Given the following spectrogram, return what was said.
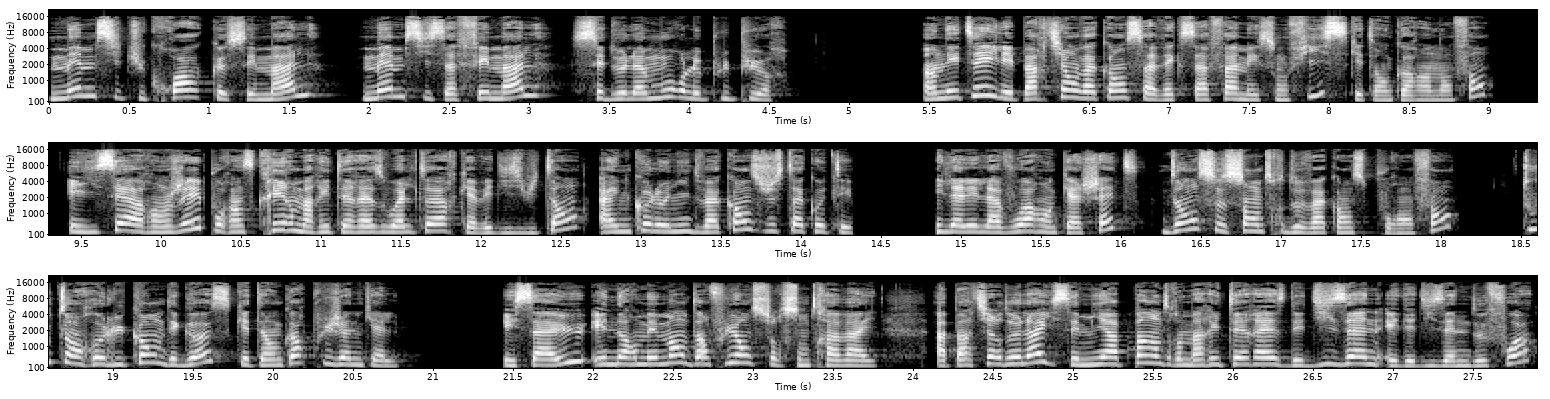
même si tu crois que c'est mal, même si ça fait mal, c'est de l'amour le plus pur. Un été, il est parti en vacances avec sa femme et son fils, qui est encore un enfant, et il s'est arrangé pour inscrire Marie-Thérèse Walter, qui avait 18 ans, à une colonie de vacances juste à côté. Il allait la voir en cachette, dans ce centre de vacances pour enfants, tout en reluquant des gosses qui étaient encore plus jeunes qu'elle. Et ça a eu énormément d'influence sur son travail. À partir de là, il s'est mis à peindre Marie-Thérèse des dizaines et des dizaines de fois,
